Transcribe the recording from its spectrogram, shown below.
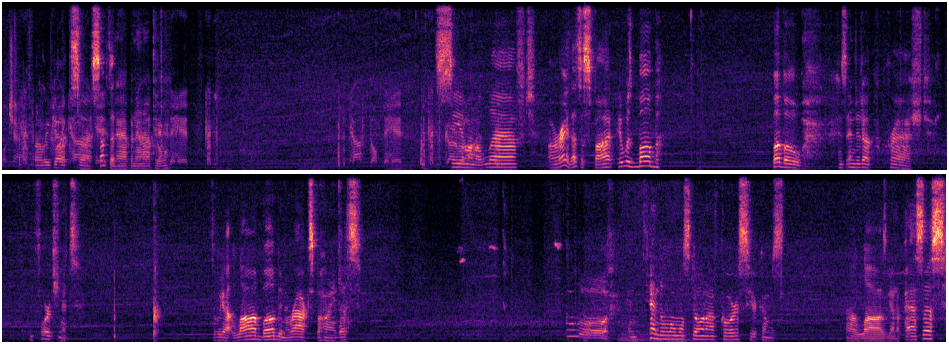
Watch out. Well, we got uh, something happening up here. the head. Car stopped ahead. See him on the left. Alright, that's a spot. It was Bub. Bubbo has ended up crashed. Unfortunate. So we got Law, Bub, and Rocks behind us. Oh, and Kendall almost going off course. Here comes uh, Law is gonna pass us.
